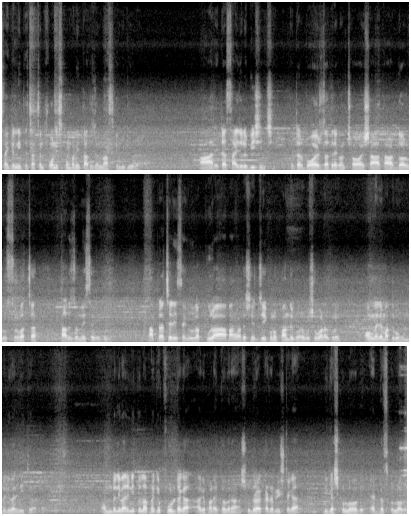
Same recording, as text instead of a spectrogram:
সাইকেল নিতে চাচ্ছেন ফনিস কোম্পানি, তাদের জন্য আজকের ভিডিওটা আর এটা সাইজ হলো বিশ ইঞ্চি। এটার বয়স যাদের এখন ছয়, সাত, আট, দশ বছর বাচ্চা, তাদের জন্য এই সাইকেলগুলো। আপনারা চাইলে এই সাইকেলগুলো পুরা বাংলাদেশের যে কোনো প্রান্তে ঘরে বসে অর্ডার করে অনলাইনের মাধ্যমে হোম ডেলিভারি নিতে হয় আপনার হোম ডেলিভারি নিতে হলে আপনাকে ফুল টাকা আগে পাঠাইতে হবে না। শুধু এক হাজার বিশ টাকা বিকাশ করলে হবে অ্যাডভান্স করলে হবে।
